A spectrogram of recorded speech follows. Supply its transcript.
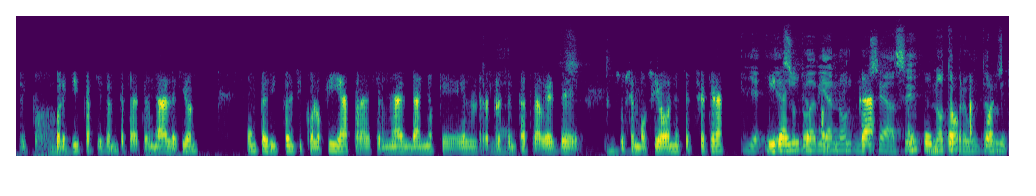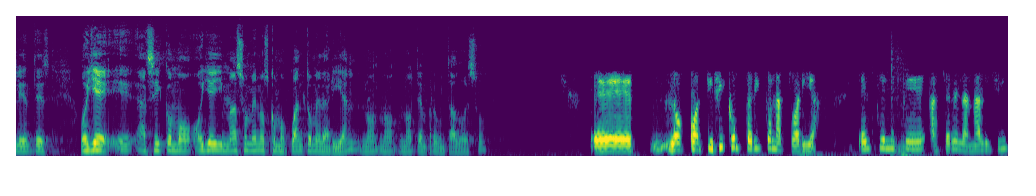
perito colegista, precisamente para determinar la lesión, un perito en psicología para determinar el daño que él representa a través de sus emociones, etcétera. Y, Y de ahí eso todavía no, se hace, no te preguntan los clientes, oye, eh, así como, oye, y más o menos como cuánto me darían, ¿no, no, no te han preguntado eso? Eh, lo cuantifica un perito en actuaría. Él tiene que hacer el análisis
